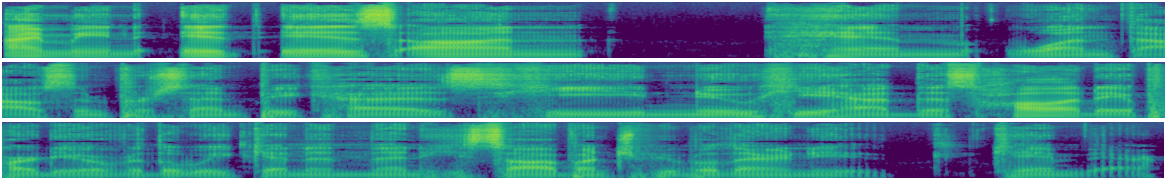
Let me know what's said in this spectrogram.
I mean, it is on him 1000% because he knew he had this holiday party over the weekend and then he saw a bunch of people there and he came there.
